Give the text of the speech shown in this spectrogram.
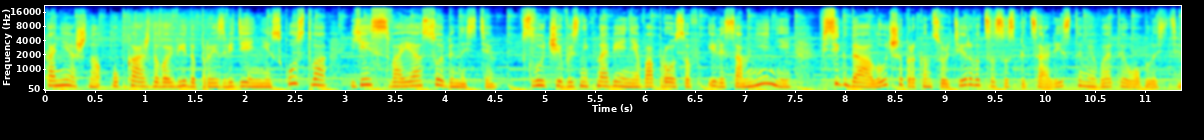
Конечно, у каждого вида произведения искусства есть свои особенности. В случае возникновения вопросов или сомнений всегда лучше проконсультироваться со специалистами в этой области.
